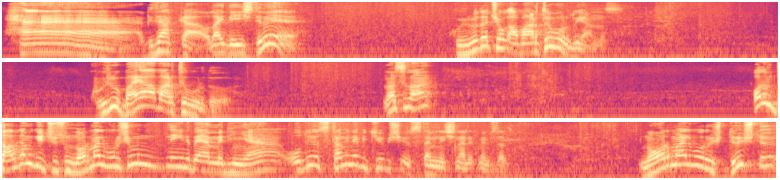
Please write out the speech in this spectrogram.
He, bir dakika. Olay değişti mi? Kuyruğu da çok abartı vurdu yalnız. Kuyruğu bayağı abartı vurdu. Nasıl lan? Oğlum dalga mı geçiyorsun? Normal vuruşumun neyini beğenmedin ya? Oluyor stamina bitiyor bir şey. Stamina için halletmemiz lazım. Normal vuruş düştü.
